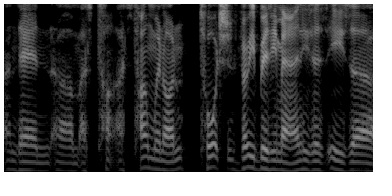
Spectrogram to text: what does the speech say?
and then um, as, t- as time went on Torch is a very busy man he says he's uh,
